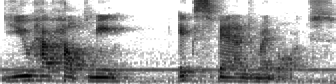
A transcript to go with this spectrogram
you have helped me expand my box.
